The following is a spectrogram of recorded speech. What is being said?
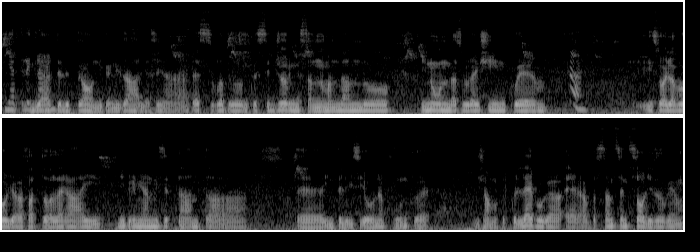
di arte, di arte elettronica in Italia. Sì, adesso proprio in questi giorni stanno mandando in onda su Rai 5 ah i suoi lavori che aveva fatto alla RAI nei primi anni 70 eh, in televisione appunto e diciamo per quell'epoca era abbastanza insolito che un,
